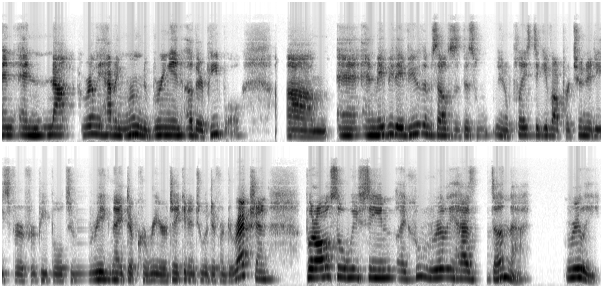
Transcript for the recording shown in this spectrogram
and and not really having room to bring in other people. Um, and, and maybe they view themselves as this you know place to give opportunities for for people to reignite their career, take it into a different direction. But also we've seen like who really has done that really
